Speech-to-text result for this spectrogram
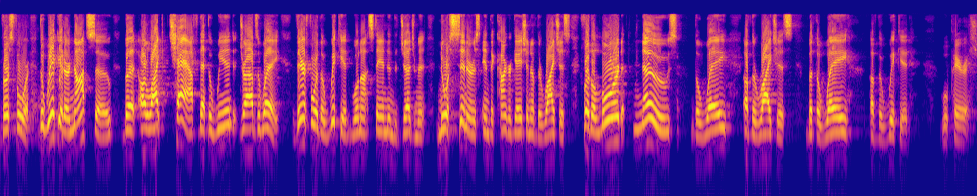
Verse 4 The wicked are not so, but are like chaff that the wind drives away. Therefore, the wicked will not stand in the judgment, nor sinners in the congregation of the righteous. For the Lord knows the way of the righteous, but the way of the wicked will perish.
